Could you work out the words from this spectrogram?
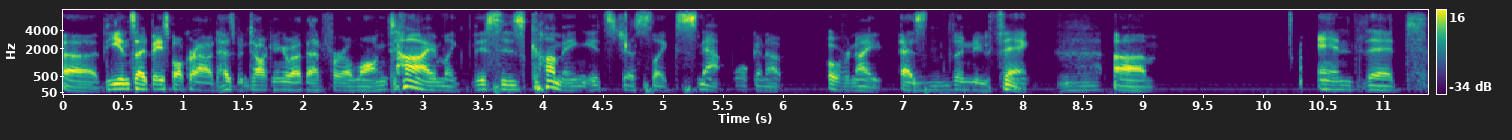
uh, the inside baseball crowd has been talking about that for a long time. Like this is coming. It's just like snap woken up overnight as mm-hmm. the new thing. Mm-hmm. Um, and that,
